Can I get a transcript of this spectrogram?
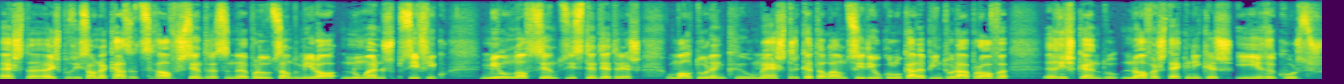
Esta exposição na Casa de Serralves centra-se na produção de Miró num ano específico, 1973, uma altura em que o mestre catalão decidiu colocar a pintura à prova, arriscando novas técnicas e recursos.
